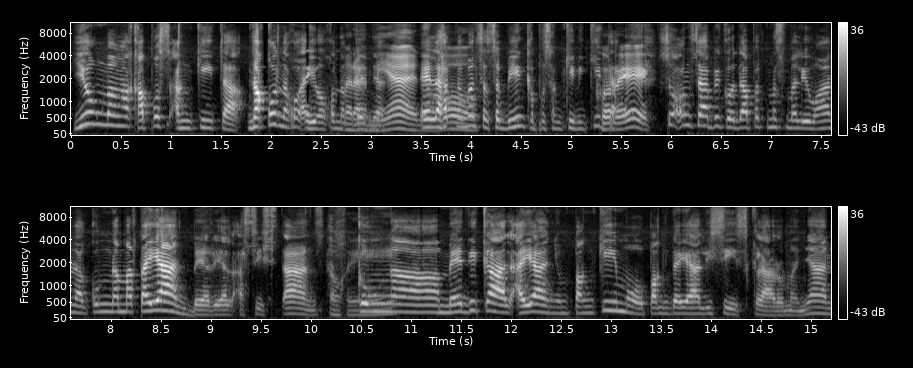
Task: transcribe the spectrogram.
Yung mga kapos ang kita. Naku, naku, ayoko ng Marami ganyan. yan, Eh lahat oo. naman sasabihin, kapos ang kinikita. Correct. So ang sabi ko, dapat mas maliwanag. Kung namatayan, burial assistance. Okay. Kung ah, medical, ayan, yung pang chemo, pang dialysis, klaro man yan.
